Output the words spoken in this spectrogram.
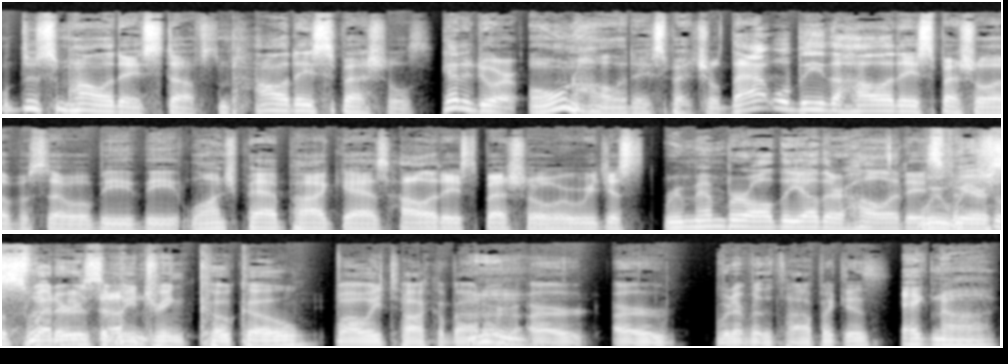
we'll do some holiday stuff, some holiday specials. Got to do our own holiday special. That will be the holiday special episode. Will be the Launchpad Podcast holiday special, where we just remember all the other holiday. we wear sweaters and we drink cocoa while we talk about Mm. our, our, our whatever the topic is. eggnog.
